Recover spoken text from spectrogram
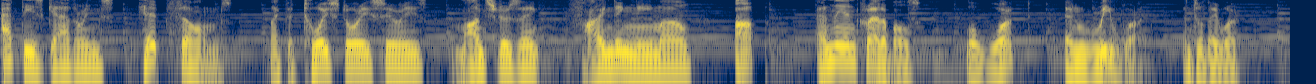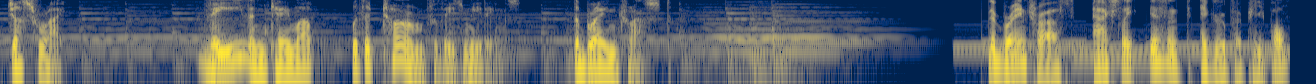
At these gatherings, hit films like the Toy Story series, Monsters Inc., Finding Nemo, and The Incredibles were worked and reworked until they were just right. They even came up with a term for these meetings the Brain Trust. The Brain Trust actually isn't a group of people.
